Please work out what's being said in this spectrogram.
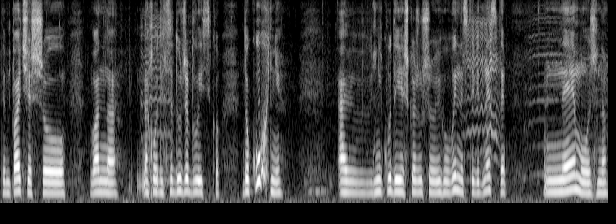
Тим паче, що ванна знаходиться дуже близько до кухні, а нікуди я ж кажу, що його винести, віднести не можна.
